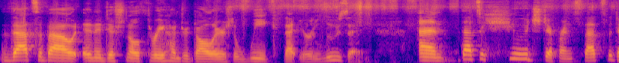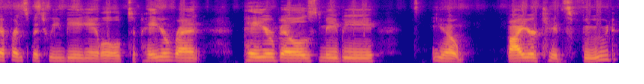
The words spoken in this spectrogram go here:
that's about an additional $300 a week that you're losing. And that's a huge difference. That's the difference between being able to pay your rent, pay your bills, maybe, you know, buy your kids food.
